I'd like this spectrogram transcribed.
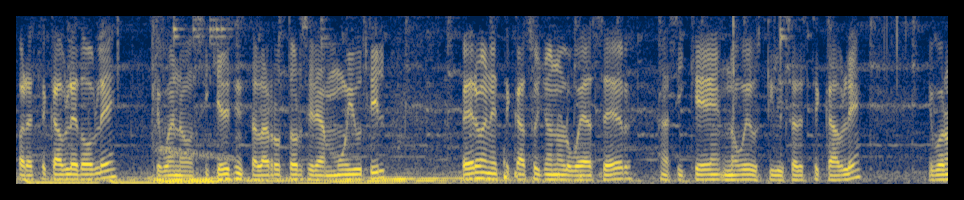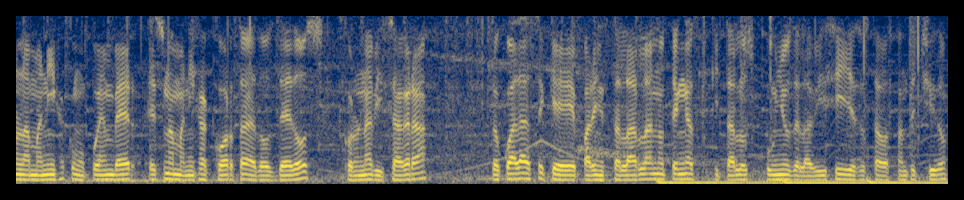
para este cable doble. Que bueno, si quieres instalar rotor sería muy útil. Pero en este caso yo no lo voy a hacer, así que no voy a utilizar este cable. Y bueno, la manija como pueden ver es una manija corta de dos dedos con una bisagra. Lo cual hace que para instalarla no tengas que quitar los puños de la bici y eso está bastante chido.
